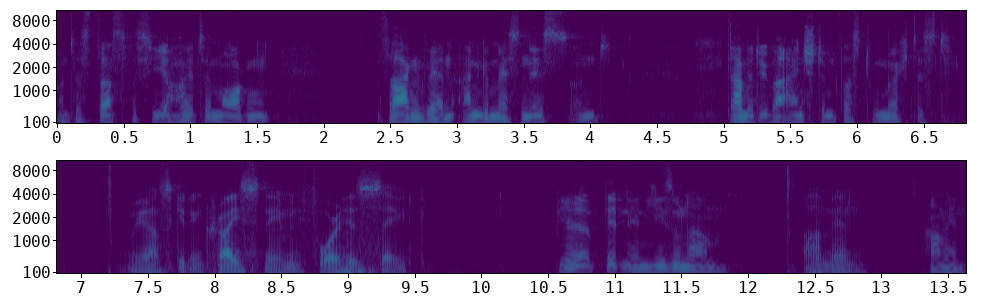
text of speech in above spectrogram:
Und dass das, was wir heute Morgen sagen werden, angemessen ist und damit übereinstimmt, was du möchtest. We ask it in Christ's name and for his sake. Wir bitten in Jesu Namen. Amen. Amen.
